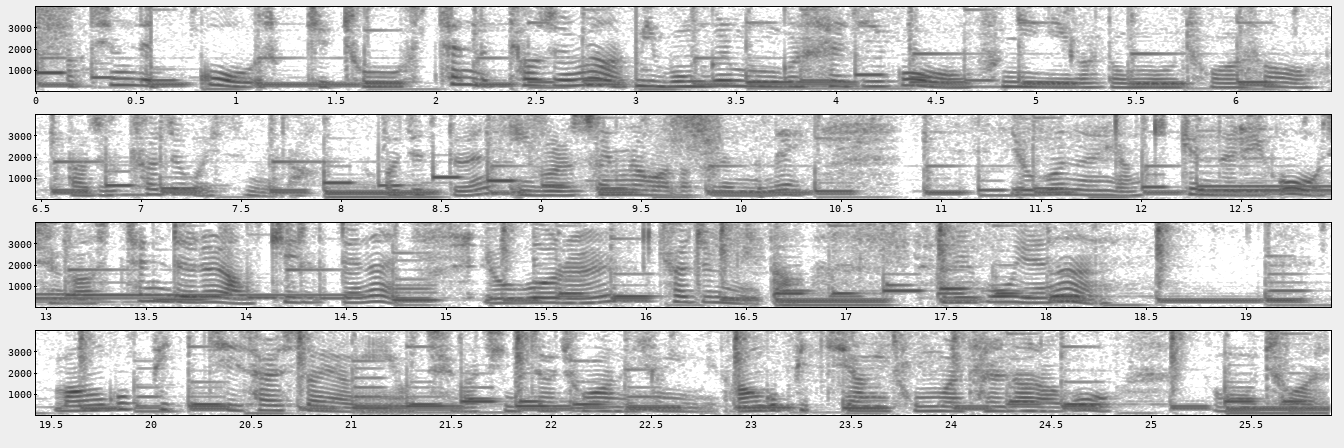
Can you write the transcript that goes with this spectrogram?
딱 침대 있고 이렇게 조 스탠드 켜주면 이 몽글몽글해지고 분위기가 너무 좋아서 자주 켜주고 있습니다. 어쨌든 이걸 설명하다 그랬는데 요거는 양키 캔들이고 제가 스탠드를 안 킬 때는 요거를 켜줍니다. 그리고 얘는 망고 피치 살사향이에요. 제가 진짜 좋아하는 향입니다. 망고 피치 향이 정말 달달하고 너무 좋아요.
